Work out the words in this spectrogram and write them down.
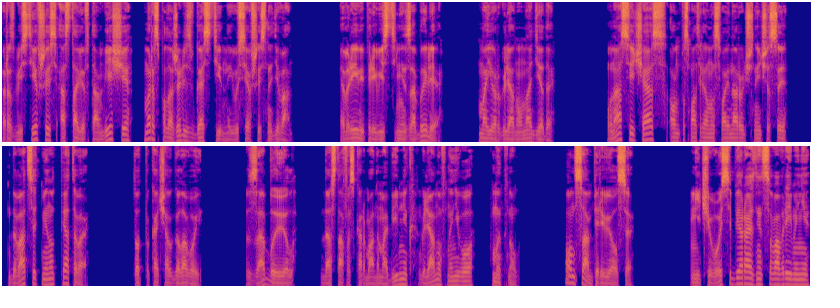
Разместившись, оставив там вещи, мы расположились в гостиной, усевшись на диван. «Время перевести не забыли?» Майор глянул на деда. «У нас сейчас», — он посмотрел на свои наручные часы, — «двадцать минут пятого». Тот покачал головой. «Забыл». Достав из кармана мобильник, глянув на него, хмыкнул. Он сам перевелся. «Ничего себе разница во времени.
